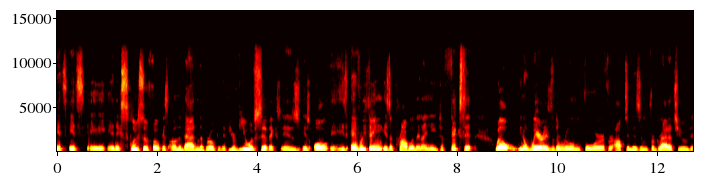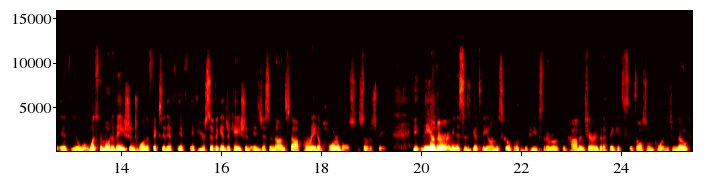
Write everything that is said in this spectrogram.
it's it's a, an exclusive focus on the bad and the broken. If your view of civics is is all is everything is a problem and I need to fix it, well, you know, where is the room for for optimism, for gratitude? If you know, what's the motivation to want to fix it? If if if your civic education is just a nonstop parade of horribles, so to speak. The the other, I mean, this is gets beyond the scope of the piece that I wrote the commentary, but I think it's it's also important to note.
